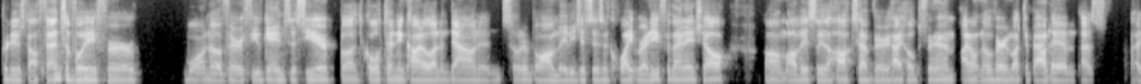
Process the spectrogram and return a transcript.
produced offensively for one of very few games this year, but goaltending kind of let him down, and Soderblom maybe just isn't quite ready for the NHL. Um, obviously, the Hawks have very high hopes for him. I don't know very much about him as I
